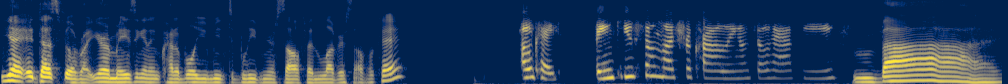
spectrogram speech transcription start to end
Yeah, it does feel right. You're amazing and incredible. You need to believe in yourself and love yourself, okay? Okay. Thank you so much for calling. I'm so happy. Bye.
